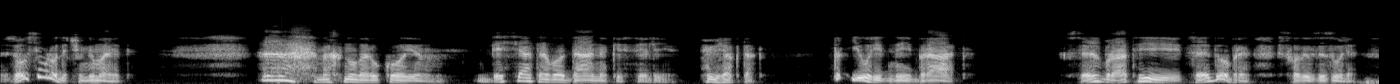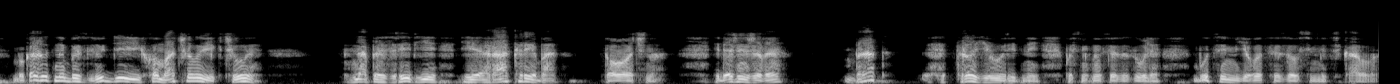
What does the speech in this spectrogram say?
Зовсім родичів не маєте? Ах, махнула рукою. Десята вода на киселі. Як так? Троюрідний брат. Все ж, брат, і це добре, схвалив Зозуля. Бо кажуть, не безлюдді і хома чоловік, чули? На безріб'ї і рак риба. Точно. І де ж він живе? Брат? Троюрідний, посміхнувся Зозуля, буцім його це зовсім не цікавило.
